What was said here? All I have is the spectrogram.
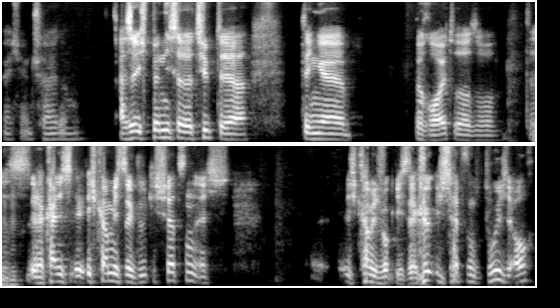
Welche Entscheidung? Also ich bin nicht so der Typ, der Dinge bereut oder so. Das, mhm. da kann ich, ich kann mich sehr glücklich schätzen. Ich ich kann mich wirklich sehr glücklich schätzen, tue ich auch.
